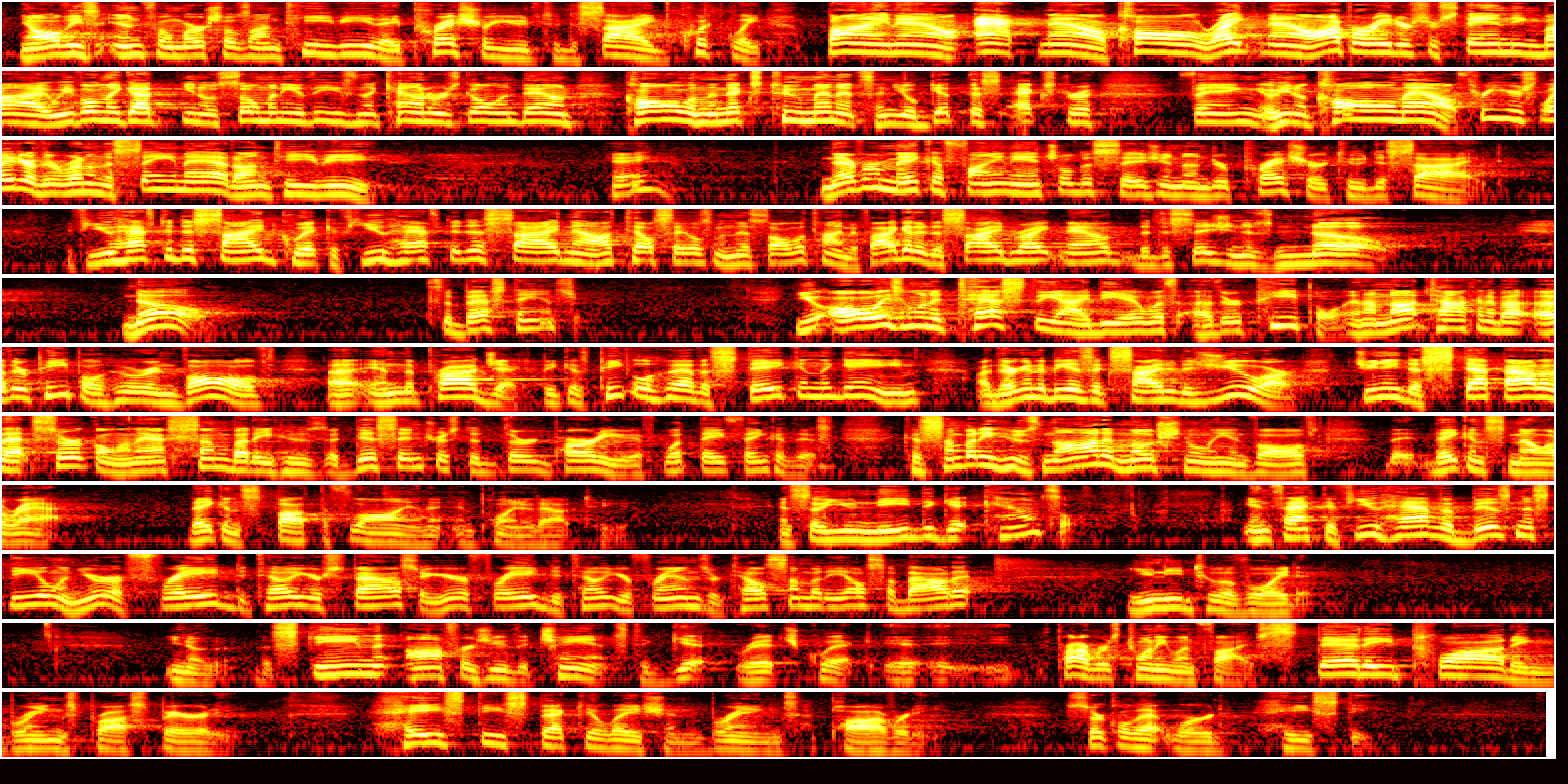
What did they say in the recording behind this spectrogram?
You know, all these infomercials on TV, they pressure you to decide quickly. Buy now, act now, call right now. Operators are standing by. We've only got, you know, so many of these and the counter's going down. Call in the next two minutes and you'll get this extra thing. You know, call now. Three years later, they're running the same ad on TV. Okay? Never make a financial decision under pressure to decide. If you have to decide quick, if you have to decide now, I'll tell salesmen this all the time. If I got to decide right now, the decision is no. No. It's the best answer. You always want to test the idea with other people. And I'm not talking about other people who are involved uh, in the project because people who have a stake in the game are they're going to be as excited as you are. But you need to step out of that circle and ask somebody who's a disinterested third party if what they think of this. Because somebody who's not emotionally involved, they, can smell a rat. They can spot the flaw in it and point it out to you. And so you need to get counsel. In fact, if you have a business deal and you're afraid to tell your spouse or you're afraid to tell your friends or tell somebody else about it, you need to avoid it. You know, the scheme that offers you the chance to get rich quick. It, it, Proverbs 21 5. Steady plodding brings prosperity, hasty speculation brings poverty. Circle that word hasty.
